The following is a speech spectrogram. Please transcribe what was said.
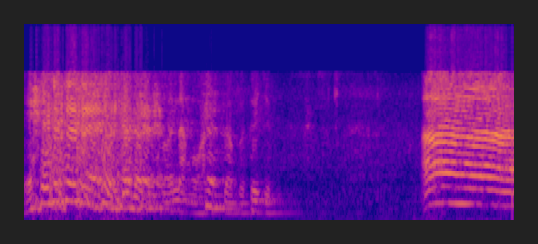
26, wah 27. Eh,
